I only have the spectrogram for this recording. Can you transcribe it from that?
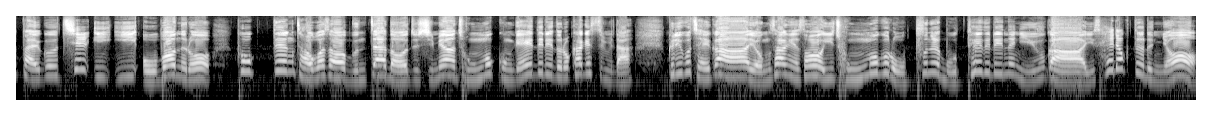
010-8189-7225번으로 폭등 적어서 문자 넣어주시면 종목 공개해드리도록 하겠습니다. 그리고 제가 영상에서 이 종목을 오픈을 못 해드리는 이유가 이 세력들은요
